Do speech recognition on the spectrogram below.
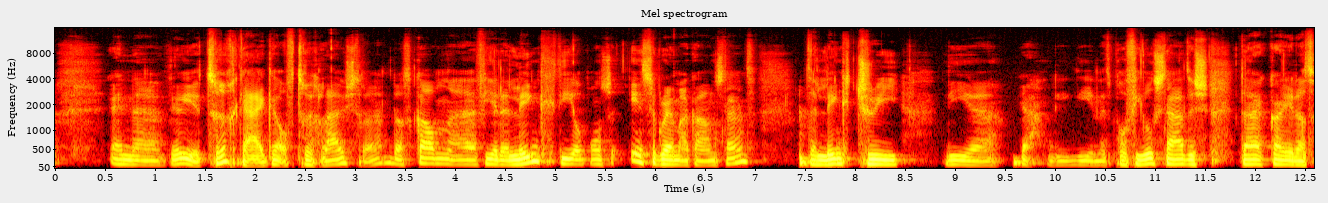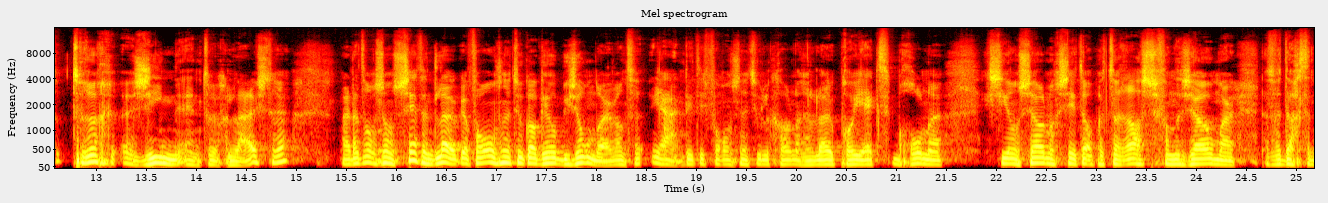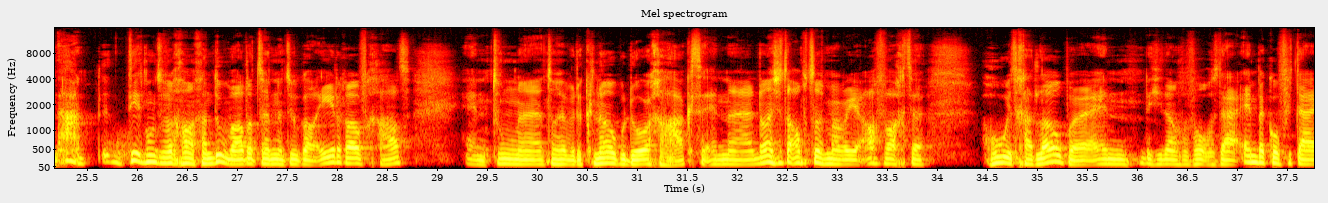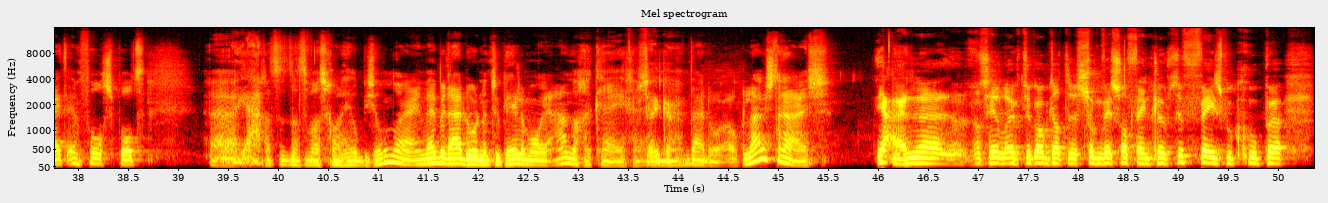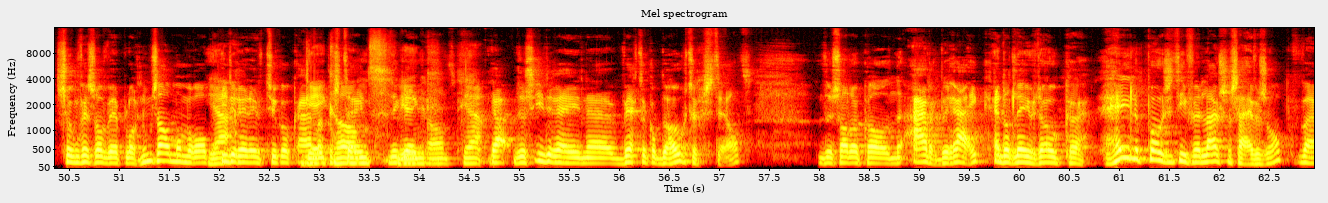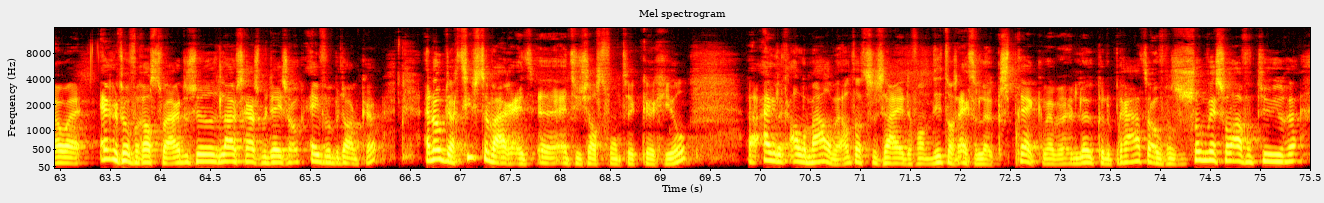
En uh, wil je terugkijken of terugluisteren? Dat kan uh, via de link die op ons Instagram-account staat. De linktree die, uh, ja, die, die in het profiel staat. Dus daar kan je dat terugzien en terugluisteren. Maar dat was ontzettend leuk. En voor ons natuurlijk ook heel bijzonder. Want ja, dit is voor ons natuurlijk gewoon als een leuk project begonnen. Ik zie ons zo nog zitten op het terras van de zomer. Dat we dachten, nou, dit moeten we gewoon gaan doen. We hadden het er natuurlijk al eerder over gehad. En toen, uh, toen hebben we de knopen doorgehakt. En dan is het altijd maar weer afwachten hoe het gaat lopen. En dat je dan vervolgens daar en bij koffietijd en volspot... Uh, ja, dat, dat was gewoon heel bijzonder. En we hebben daardoor natuurlijk hele mooie aandacht gekregen. Zeker. En, daardoor ook luisteraars. Ja, en uh, het was heel leuk natuurlijk ook dat de Songwissel fanclubs, de Facebookgroepen, Songwissel weblog, noem ze allemaal maar op. Ja. Iedereen heeft natuurlijk ook aandacht besteed. De. Gaykrant. Ja. ja, dus iedereen werd ook op de hoogte gesteld. Dus hadden ook al een aardig bereik. En dat leverde ook uh, hele positieve luistercijfers op. Waar we erg door verrast waren. Dus we willen de luisteraars bij deze ook even bedanken. En ook de artiesten waren ent enthousiast, vond ik, Giel. Uh, eigenlijk allemaal wel. Dat ze zeiden van dit was echt een leuk gesprek. We hebben leuk kunnen praten over onze songwisselavonturen.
